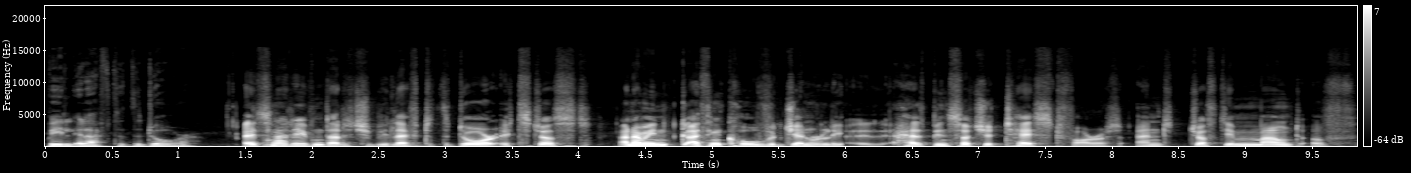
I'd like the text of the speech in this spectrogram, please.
be left at the door. It's not even that it should be left at the door. It's just, and I mean, I think COVID generally uh, has been such a test for it, and just the amount of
